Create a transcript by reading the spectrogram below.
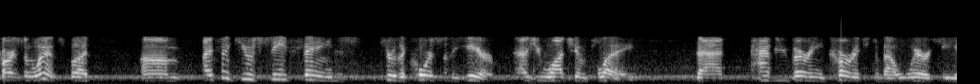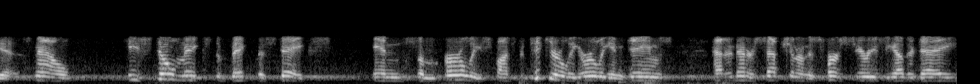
Carson Wentz. But um, I think you see things through the course of the year as you watch him play that have you very encouraged about where he is. Now, he still makes the big mistakes in some early spots, particularly early in games. Had an interception on his first series the other day.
